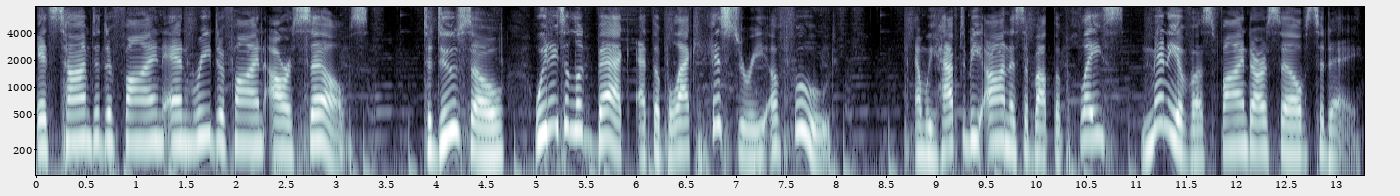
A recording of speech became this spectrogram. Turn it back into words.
It's time to define and redefine ourselves. To do so, we need to look back at the black history of food. And we have to be honest about the place many of us find ourselves today.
